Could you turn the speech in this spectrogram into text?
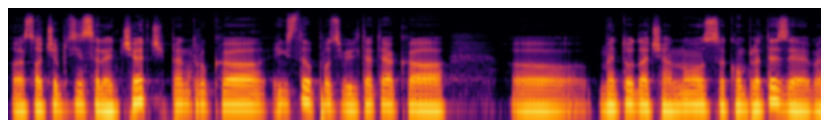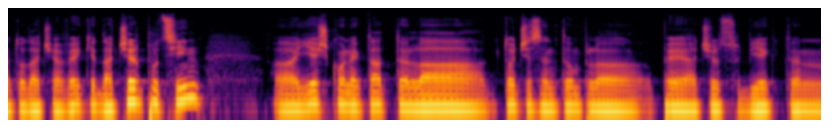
uh, sau cel puțin să le încerci, pentru că există posibilitatea ca metoda cea nouă să completeze metoda cea veche, dar cel puțin ești conectat la tot ce se întâmplă pe acel subiect în,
